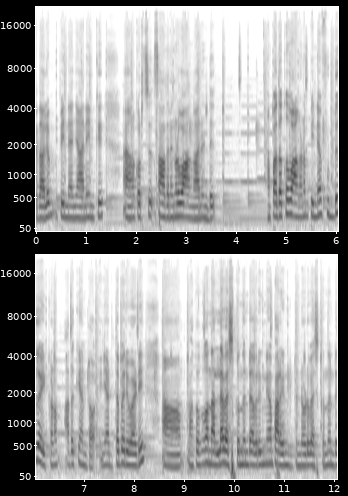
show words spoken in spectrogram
ഏതായാലും പിന്നെ ഞാൻ എനിക്ക് കുറച്ച് സാധനങ്ങൾ വാങ്ങാനുണ്ട്. അപ്പോൾ അതൊക്കെ വാങ്ങണം. പിന്നെ ഫുഡ് കഴിക്കണം. അതൊക്കെയാണ് കേട്ടോ ഇനി അടുത്ത പരിപാടി. മക്കൾക്കൊക്കെ നല്ല വിശക്കുന്നുണ്ട്. അവരിങ്ങനെ പറയുന്നുണ്ട്. എന്നോട് വിശക്കുന്നുണ്ട്.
